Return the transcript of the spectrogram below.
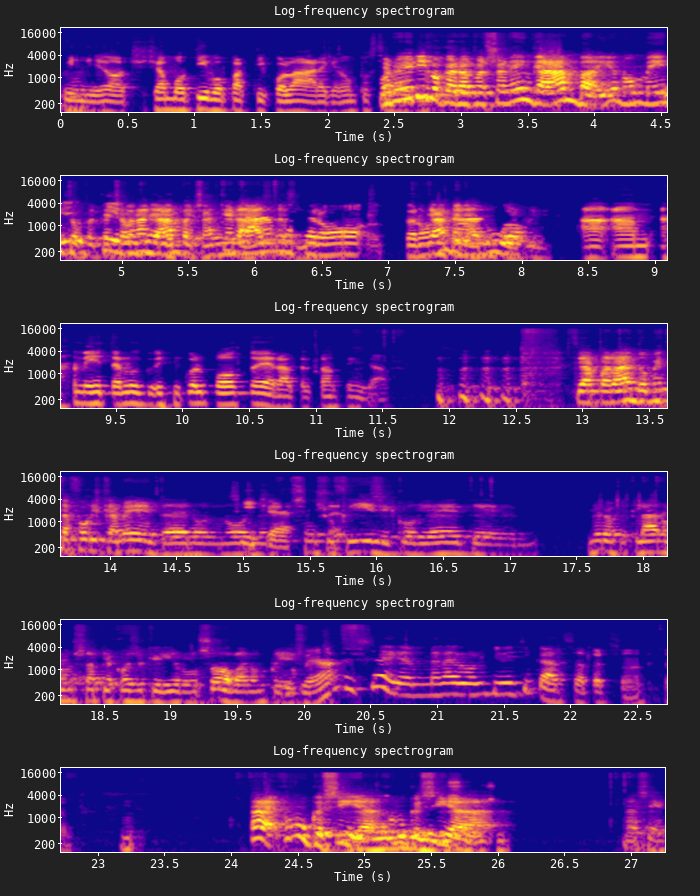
quindi no, c'è un motivo particolare che non possiamo Quando io dico che è una persona in gamba, io non mento perché Sì, c'è una gamba e c'è anche l'altra. Però, però gambe ne ha intanto due. quindi. a, a- a metterlo in quel posto era altrettanto in gamba. Stiamo parlando metaforicamente, eh, non, non Sì, nel certo, senso certo. fisico, ovviamente. Meno che Clara non sappia cose che io non so, ma non penso. Ah, sai, che me l'ero dimenticata questa persona. Vabbè, comunque sia, comunque sia. Eh sì,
